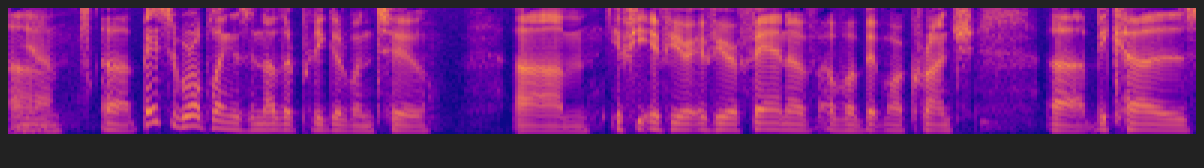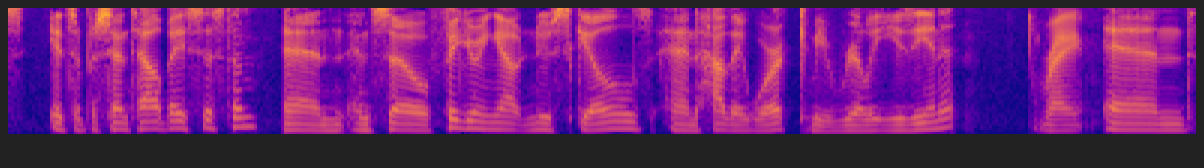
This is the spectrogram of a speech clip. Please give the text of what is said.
Um, yeah. Uh, basic role playing is another pretty good one too. Um, if you if you're if you're a fan of, of a bit more crunch, uh, because it's a percentile based system, and and so figuring out new skills and how they work can be really easy in it. Right. And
